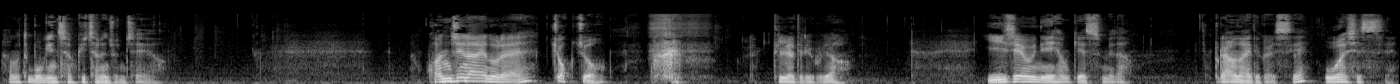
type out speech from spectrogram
아무튼 모기는 참 귀찮은 존재예요. 권진아의 노래 쪽쪽 들려드리고요. 이재훈이 함께했습니다. 브라운 아이드 걸스의 오아시스.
